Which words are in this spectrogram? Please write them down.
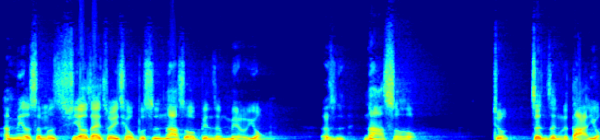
啊，没有什么需要再追求，不是那时候变成没有用，而是那时候就真正的大用，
